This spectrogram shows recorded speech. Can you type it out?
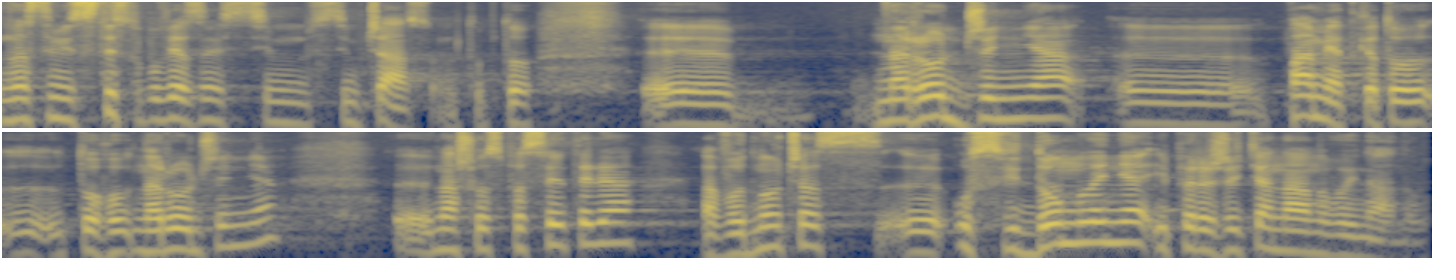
у нас він стисло пов'язаний з цим, з цим часом. Тобто е, народження, е, пам'ятка того, того народження е, нашого Спасителя, а водночас е, усвідомлення і пережиття наново і наново.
